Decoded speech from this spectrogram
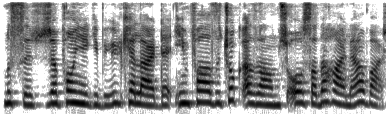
Mısır, Japonya gibi ülkelerde infazı çok azalmış olsa da hala var.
